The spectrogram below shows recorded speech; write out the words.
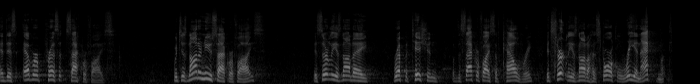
and this ever present sacrifice, which is not a new sacrifice. It certainly is not a repetition of the sacrifice of Calvary. It certainly is not a historical reenactment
